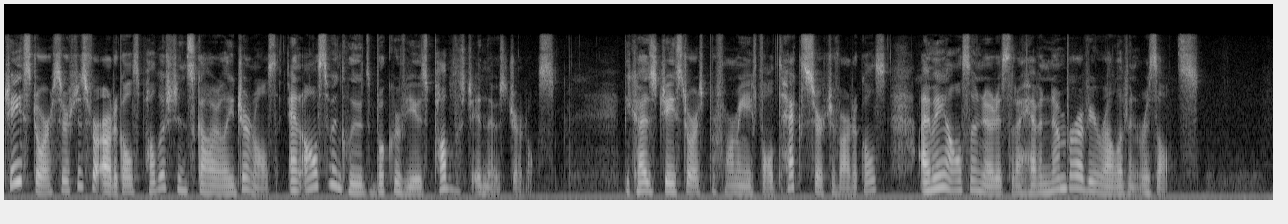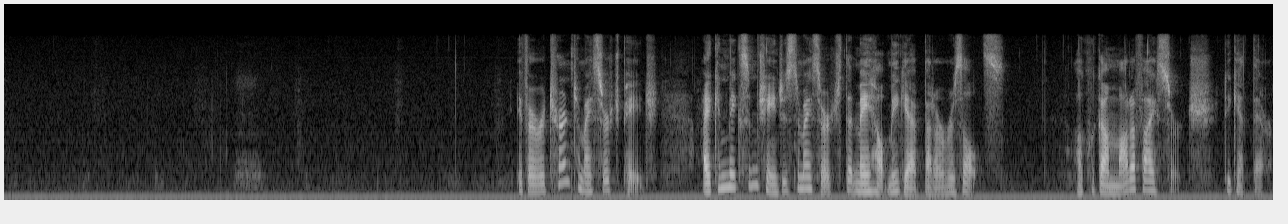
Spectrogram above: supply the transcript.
JSTOR searches for articles published in scholarly journals and also includes book reviews published in those journals. Because JSTOR is performing a full text search of articles, I may also notice that I have a number of irrelevant results. If I return to my search page, I can make some changes to my search that may help me get better results. I'll click on Modify Search to get there.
